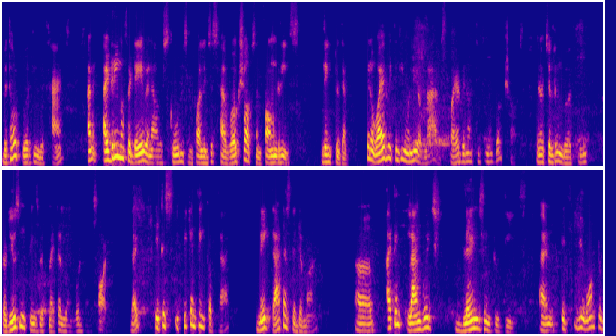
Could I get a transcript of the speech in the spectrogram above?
without working with hands, I mean, I dream of a day when our schools and colleges have workshops and foundries linked to them. You know, why are we thinking only of labs? Why are we not thinking of workshops? You know, children working, producing things with metal and wood and soil, right? It is, if we can think of that, make that as the demand, uh, I think language blends into these. And if we want to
